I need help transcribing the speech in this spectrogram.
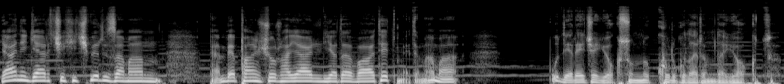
Yani gerçi hiçbir zaman pembe panjur hayal ya da vaat etmedim ama bu derece yoksunluk kurgularımda yoktu.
